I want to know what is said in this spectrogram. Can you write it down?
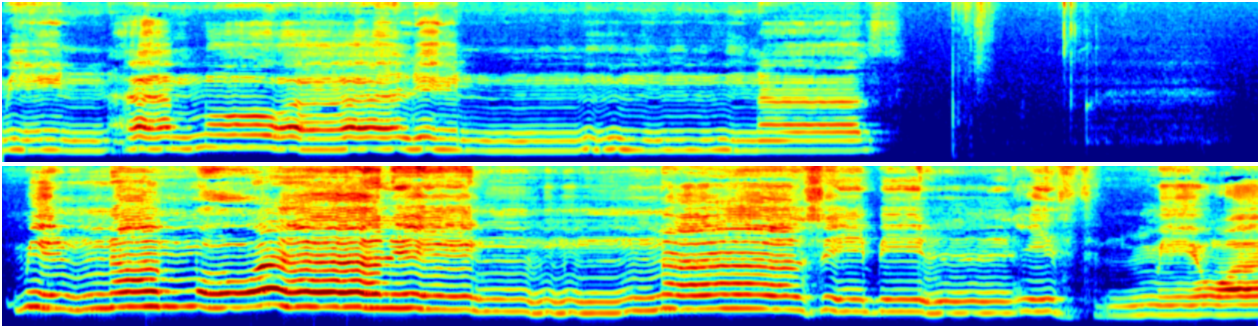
من أموال الناس. من أموال الناس بالإثم وأنتم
